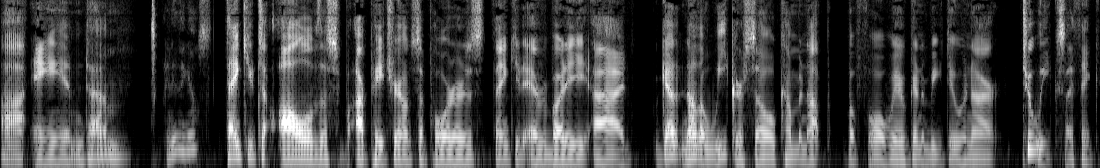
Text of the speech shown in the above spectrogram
Uh, and um, anything else? Thank you to all of the our Patreon supporters. Thank you to everybody. Uh, we got another week or so coming up before we're going to be doing our two weeks. I think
